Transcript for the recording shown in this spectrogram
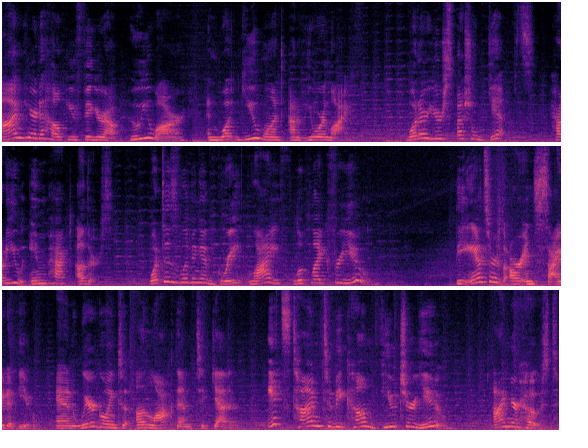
I'm here to help you figure out who you are and what you want out of your life. What are your special gifts? How do you impact others? What does living a great life look like for you? The answers are inside of you, and we're going to unlock them together. It's time to become future you. I'm your host,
